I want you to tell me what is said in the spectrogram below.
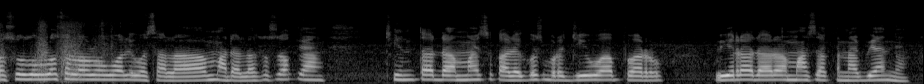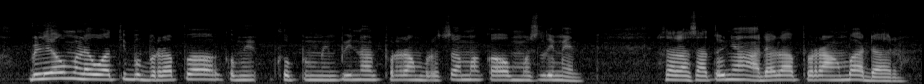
Rasulullah Shallallahu Alaihi Wasallam adalah sosok yang cinta damai sekaligus berjiwa perwira dalam masa kenabiannya. Beliau melewati beberapa kepemimpinan perang bersama kaum muslimin. Salah satunya adalah Perang Badar.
